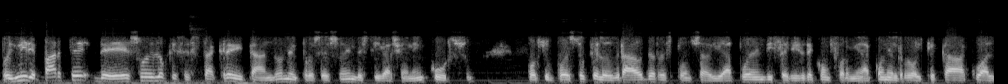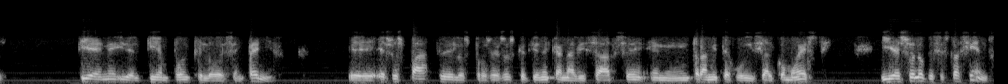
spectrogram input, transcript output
Pues mire, parte de eso es lo que se está acreditando en el proceso de investigación en curso. Por supuesto que los grados de responsabilidad pueden diferir de conformidad con el rol que cada cual tiene y del tiempo en que lo desempeña. Eh, eso es parte de los procesos que tienen que analizarse en un trámite judicial como este. Y eso es lo que se está haciendo.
